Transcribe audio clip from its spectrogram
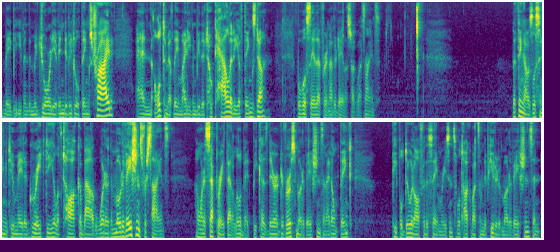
maybe even the majority of individual things tried and ultimately might even be the totality of things done. But we'll save that for another day. Let's talk about science. The thing I was listening to made a great deal of talk about what are the motivations for science. I want to separate that a little bit because there are diverse motivations, and I don't think people do it all for the same reasons. So we'll talk about some of the putative motivations. And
